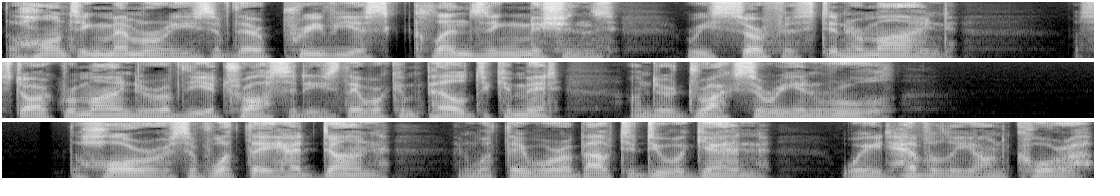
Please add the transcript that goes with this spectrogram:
the haunting memories of their previous cleansing missions resurfaced in her mind, a stark reminder of the atrocities they were compelled to commit under Draxurian rule. The horrors of what they had done and what they were about to do again weighed heavily on Cora.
